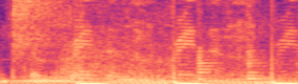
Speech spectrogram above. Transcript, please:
Sense of rhythm, rhythm,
